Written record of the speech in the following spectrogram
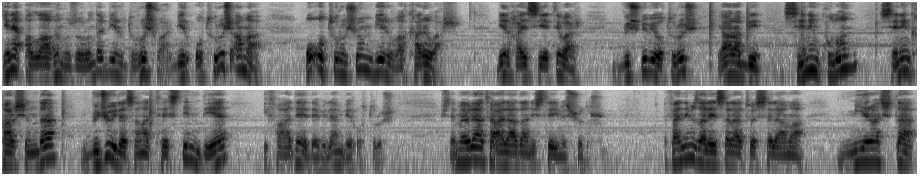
Yine Allah'ın huzurunda bir duruş var, bir oturuş ama o oturuşun bir vakarı var, bir haysiyeti var. Güçlü bir oturuş. Ya Rabbi senin kulun senin karşında gücüyle sana teslim diye ifade edebilen bir oturuş. İşte Mevla Teala'dan isteğimiz şudur. Efendimiz Aleyhisselatü Vesselam'a Miraç'ta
